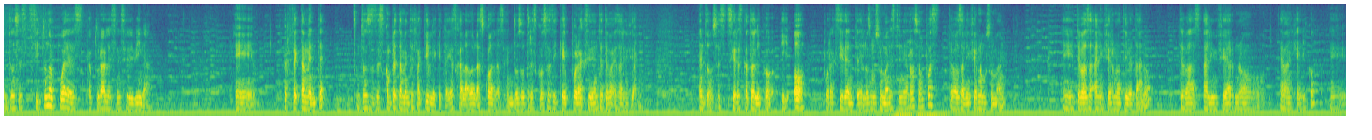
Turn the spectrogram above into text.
Entonces, si tú no puedes capturar la esencia divina eh, perfectamente, entonces es completamente factible que te hayas jalado las cuadras en dos o tres cosas y que por accidente te vayas al infierno. Entonces, si eres católico y o por accidente los musulmanes tenían razón, pues te vas al infierno musulmán, eh, te vas al infierno tibetano, te vas al infierno evangélico, eh,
